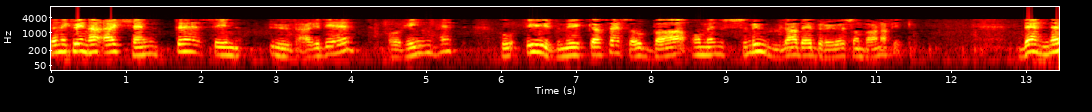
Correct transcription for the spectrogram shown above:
Denne kvinna erkjente sin uverdighet og ringhet. Hun ydmyka seg så hun ba om en smule av det brødet som barna fikk. Denne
